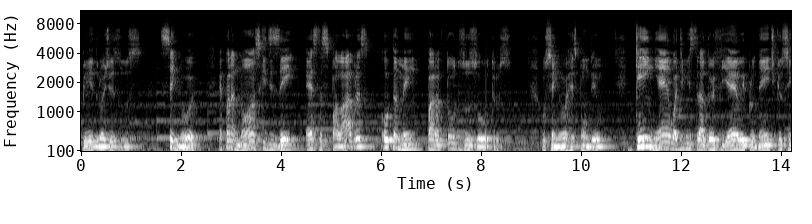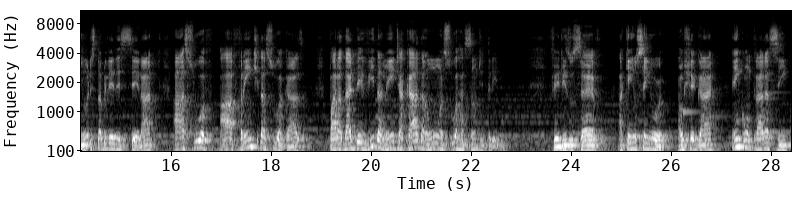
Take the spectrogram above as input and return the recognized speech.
Pedro a Jesus: Senhor, é para nós que dizei estas palavras ou também para todos os outros? O Senhor respondeu: Quem é o administrador fiel e prudente que o Senhor estabelecerá à sua à frente da sua casa, para dar devidamente a cada um a sua ração de trigo? Feliz o servo a quem o Senhor, ao chegar, encontrar assim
